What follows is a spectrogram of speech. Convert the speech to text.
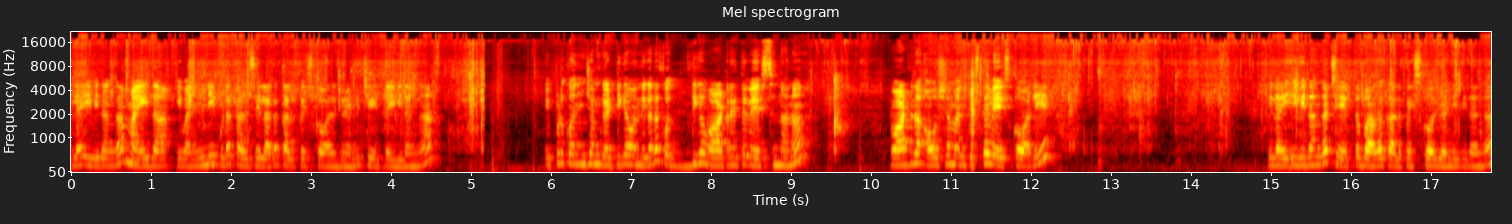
ఇలా ఈ విధంగా మైదా ఇవన్నీ కూడా కలిసేలాగా కలిపేసుకోవాలి చూడండి చేతితో ఈ విధంగా. ఇప్పుడు కొంచెం గట్టిగా ఉంది కదా కొద్దిగా వాటర్ అయితే వేస్తున్నాను. వాటర్ అవసరం అనిపిస్తే వేసుకోవాలి. ఇలా ఈ విధంగా చేతితో బాగా కలిపేసుకోవాలి చూడండి ఈ విధంగా.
